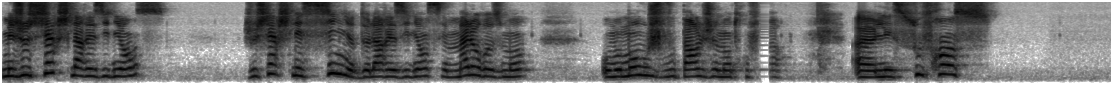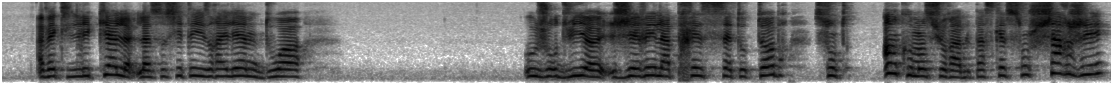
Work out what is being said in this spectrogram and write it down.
Mais je cherche la résilience, je cherche les signes de la résilience et malheureusement, au moment où je vous parle, je n'en trouve pas. Euh, les souffrances avec lesquelles la société israélienne doit aujourd'hui euh, gérer l'après 7 octobre sont incommensurables parce qu'elles sont chargées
